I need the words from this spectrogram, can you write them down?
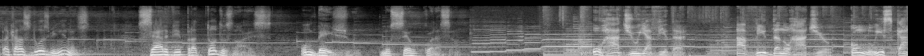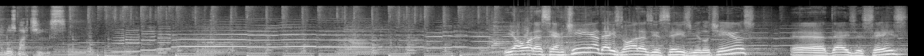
para aquelas duas meninas, serve para todos nós. Um beijo no seu coração. O Rádio e a Vida. A Vida no Rádio, com Luiz Carlos Martins. E a hora certinha, 10 horas e 6 minutinhos. É, 10 e 6.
